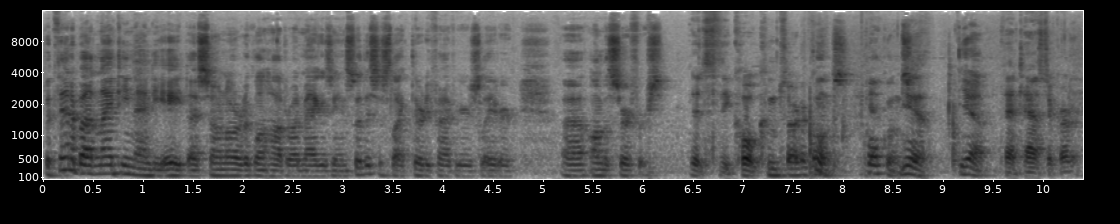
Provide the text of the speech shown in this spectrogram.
But then about 1998, I saw an article in Hot Rod Magazine, so this is like 35 years later, uh, on the surfers. It's the Cole Kuntz article. Kunz, Paul Kunz. Yeah. Yeah, Fantastic article.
